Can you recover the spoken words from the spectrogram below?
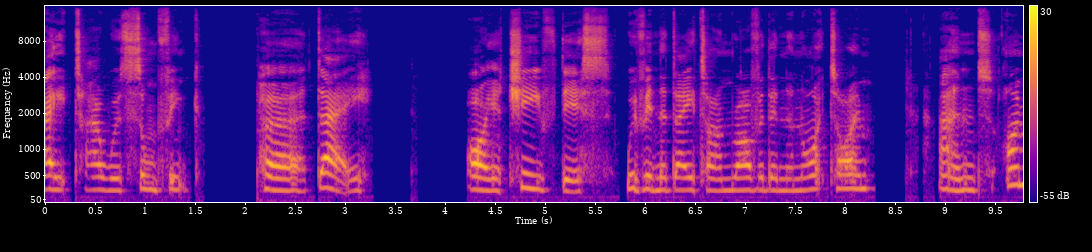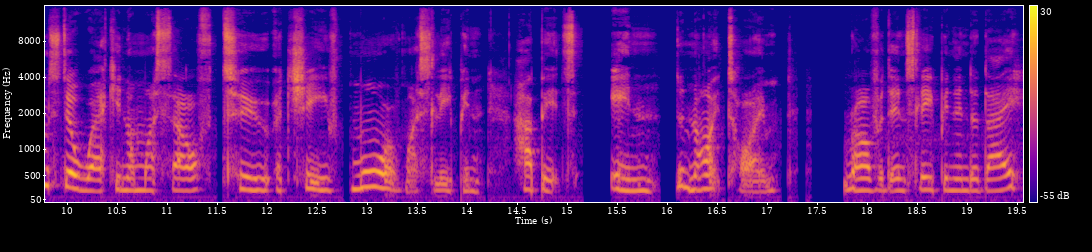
eight hours something per day, I achieved this within the daytime rather than the nighttime. And I'm still working on myself to achieve more of my sleeping habits in the nighttime rather than sleeping in the day.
